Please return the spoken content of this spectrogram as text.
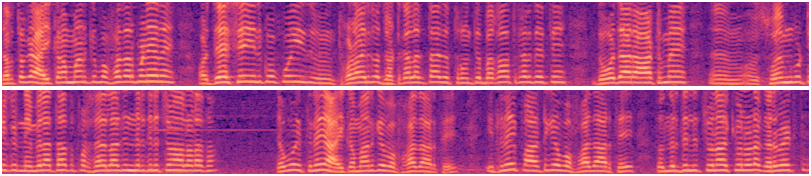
जब तक तो हाईकमान के वफादार बने रहे? और जैसे ही इनको कोई थोड़ा इनको झटका लगता है तो तुरंत बगावत कर देते हैं। 2008 में स्वयं को टिकट नहीं मिला था तो प्रसाद लाल जी निर्दलीय चुनाव लड़ा था। जब वो इतने हाईकमान के वफादार थे, इतने ही पार्टी के वफादार थे तो निर्दलीय चुनाव क्यों लड़ा? घर बैठते।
